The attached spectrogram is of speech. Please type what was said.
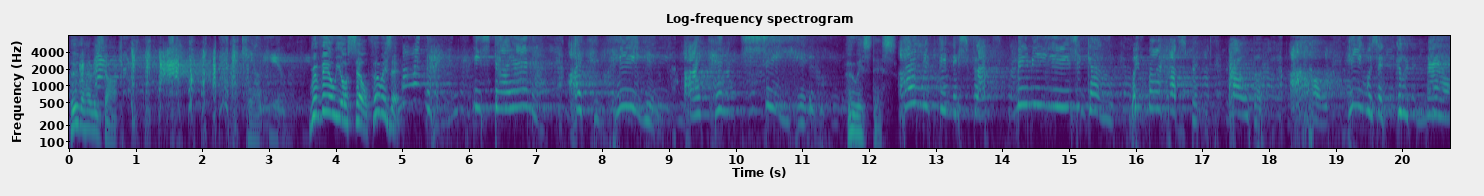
who the hell is that? I kill you. Reveal yourself. Who is it? My name is Diana. I can hear you. I can see you. Who is this? I lived in this flat many years ago with my husband, Albert. Oh, he was a good man.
